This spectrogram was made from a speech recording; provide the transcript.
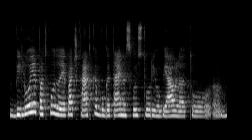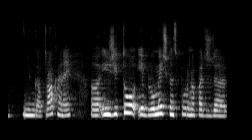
bilo je pa tako, da je pač Katka Bogataj na svoj storij objavila to um, njunga otroka. Ne? Uh, in že to je bilo mečkam sporno, pač, da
